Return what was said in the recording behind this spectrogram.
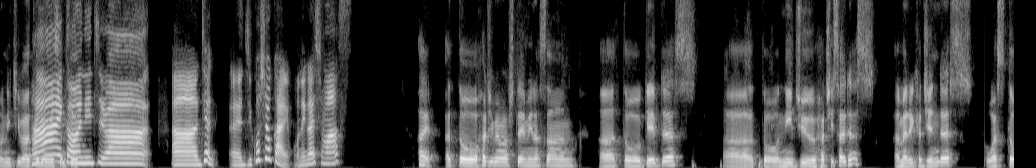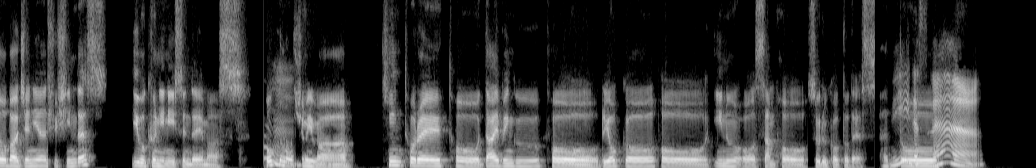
こんにちは、はい。こんにちは。あーじゃあ、えー自己紹介お願いします。はい。あと、はじめまして、皆さん。あと、ゲイブです。あと、28歳です。アメリカ人です。ウェストバージニア出身です。岩国に住んでいます。僕の趣味は、筋トレとダイビングと旅行と犬を散歩することです。あいいですと、ね。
